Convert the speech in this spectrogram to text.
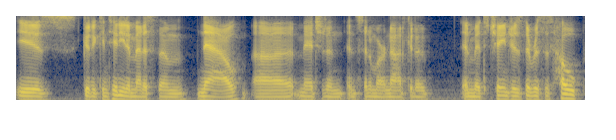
is going to continue to menace them now. Uh, Manchin and, and Sinema are not going to admit to changes. There was this hope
